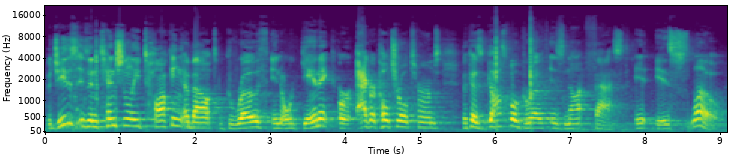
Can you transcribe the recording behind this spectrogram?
But Jesus is intentionally talking about growth in organic or agricultural terms because gospel growth is not fast, it is slow.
